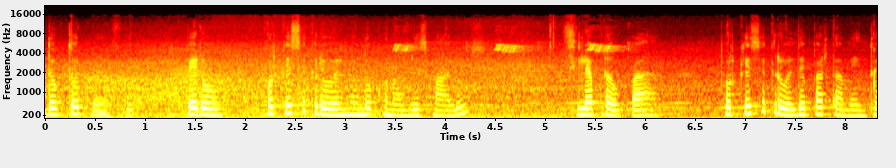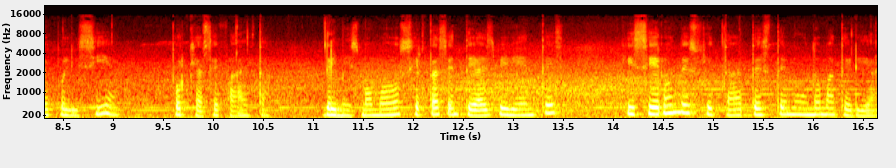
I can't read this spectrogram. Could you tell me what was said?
Doctor Benford, pero ¿Por qué se creó el mundo con hombres malos? Si la preocupada. ¿Por qué se creó el departamento de policía? Porque hace falta. Del mismo modo, ciertas entidades vivientes quisieron disfrutar de este mundo material.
